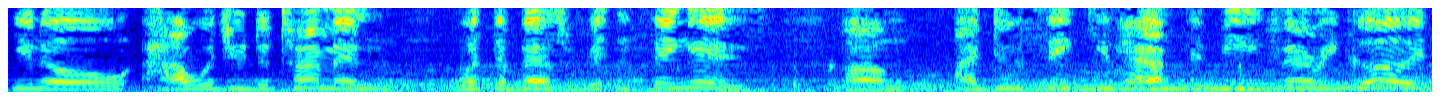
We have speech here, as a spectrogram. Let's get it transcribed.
you know, how would you determine what the best written thing is? Um, I do think you have to be very good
